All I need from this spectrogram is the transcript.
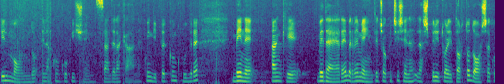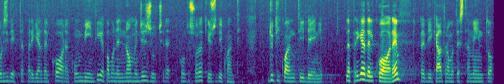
il mondo e la concupiscenza della carne. Quindi per concludere, bene anche vedere brevemente ciò che ci sia nella spiritualità ortodossa, cosiddetta preghiera del cuore, convinti che proprio nel nome di Gesù appunto sono racchiusi tutti quanti, tutti quanti i beni La preghiera del cuore, predicato nel Nuovo Testamento,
